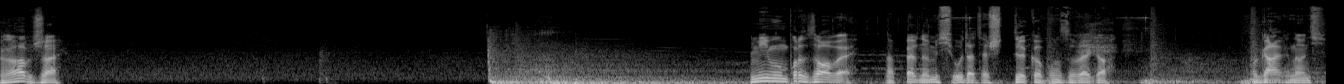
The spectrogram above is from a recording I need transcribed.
Dobrze. Minimum brązowe. Na pewno mi się uda też tylko brązowego ogarnąć.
